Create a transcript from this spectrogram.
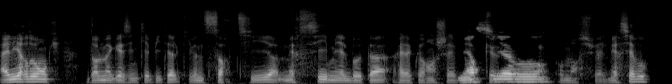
À lire donc dans le magazine Capital qui vient de sortir. Merci Emmanuel Botta, rédacteur en chef donc, Merci à vous. au mensuel. Merci à vous.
